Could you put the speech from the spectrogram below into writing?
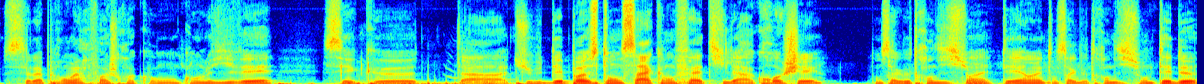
c'est la première fois, je crois, qu'on le vivait, c'est que t'as- tu déposes ton sac, en fait, il est accroché. Ton sac de transition Ouais. T1 et ton sac de transition T2.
